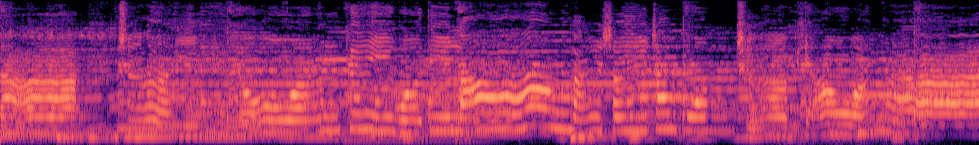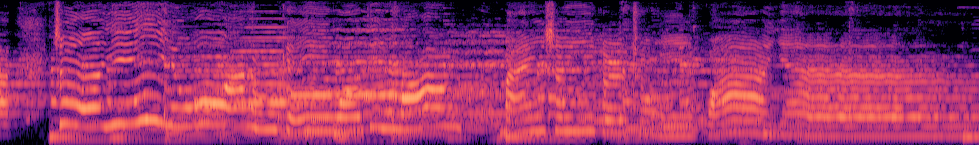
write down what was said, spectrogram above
啊，这银油丸给我的郎买上一张火车票啊。这一元给我的郎买上一根中华烟。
